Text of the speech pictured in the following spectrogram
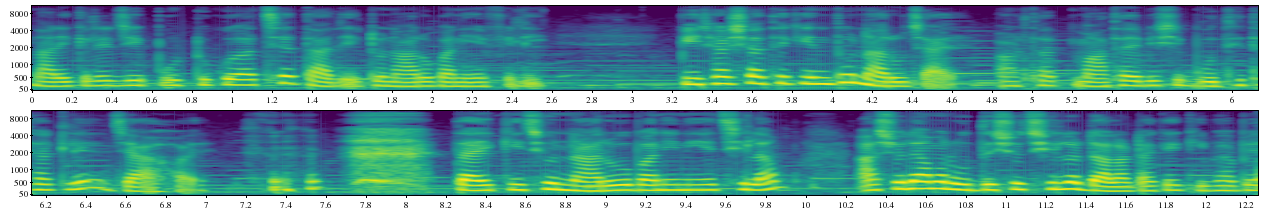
নারিকেলের যে পুরটুকু আছে তা দিয়ে একটু নাড়ু বানিয়ে ফেলি। পিঠার সাথে কিন্তু নাড়ু চায় অর্থাৎ মাথায় বেশি বুদ্ধি থাকলে যা হয়। তাই কিছু নাড়ুও বানিয়ে নিয়েছিলাম। আসলে আমার উদ্দেশ্য ছিল ডালাটাকে কীভাবে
